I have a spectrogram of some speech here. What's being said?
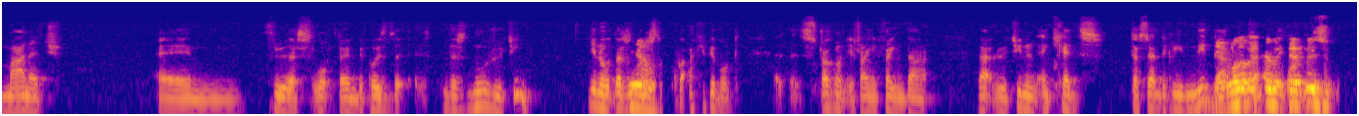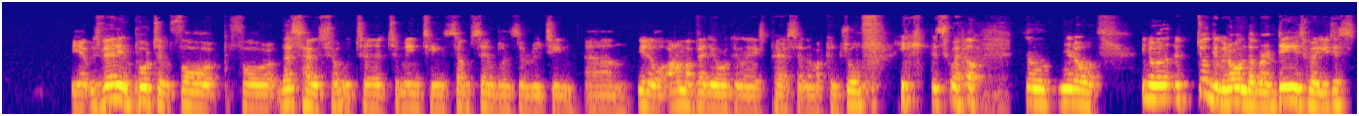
manage um, through this lockdown because th- there's no routine. You know, there's, No. there's quite a few people struggling to try and find that that routine, and, and kids to a certain degree need Yeah, that. well, it, it, it was yeah, it was very important for for this household to to maintain some semblance of routine. Um, you know, I'm a very organised person. I'm a control freak as well. So you know, you know, don't get me wrong. There were days where you just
